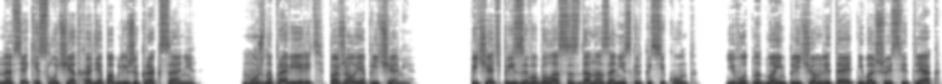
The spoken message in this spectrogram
на всякий случай отходя поближе к Роксане. «Можно проверить», — пожал я плечами. Печать призыва была создана за несколько секунд, и вот над моим плечом летает небольшой светляк,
